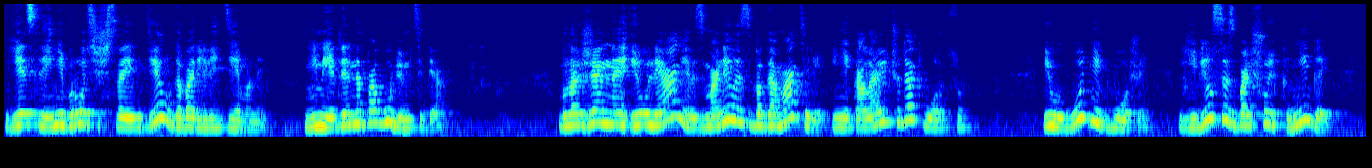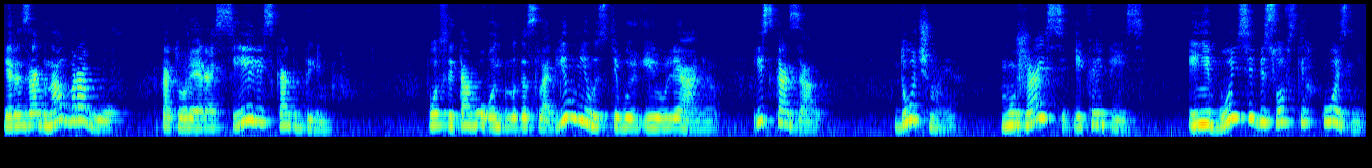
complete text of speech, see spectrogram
«Если не бросишь своих дел, — говорили демоны, — немедленно погубим тебя». Блаженная Иулиане взмолилась Богоматери и Николаю Чудотворцу. И угодник Божий явился с большой книгой и разогнал врагов, которые рассеялись, как дым. После того он благословил милостивую Иулианию и сказал, «Дочь моя, мужайся и крепись, и не бойся бесовских козней.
